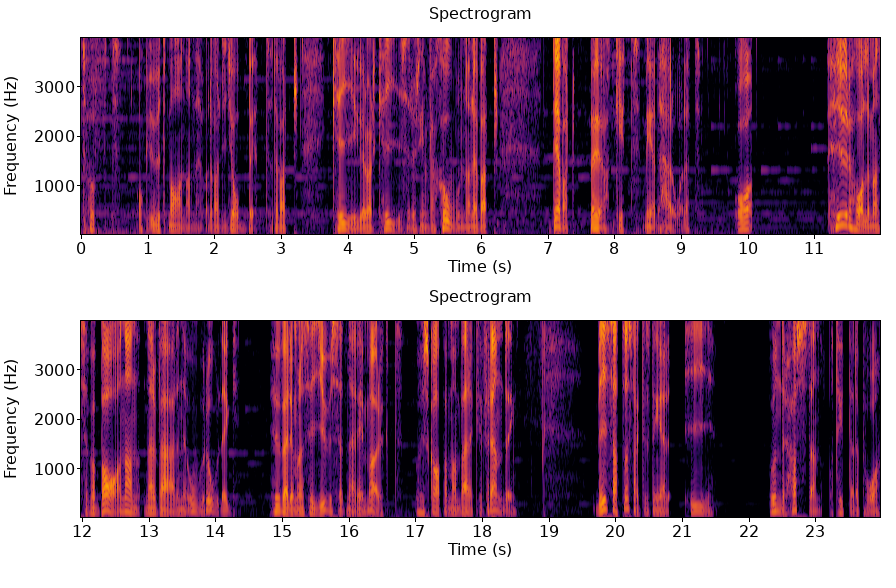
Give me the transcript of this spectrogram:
tufft och utmanande och det har varit jobbigt. Det har varit krig och det har varit kriser och inflation och det har varit, det har varit bökigt med det här året. Och hur håller man sig på banan när världen är orolig? Hur väljer man att se ljuset när det är mörkt? Och hur skapar man verklig förändring? Vi satte oss faktiskt ner i under hösten och tittade på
